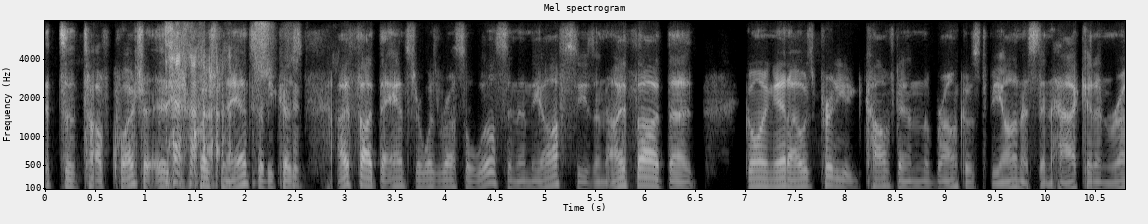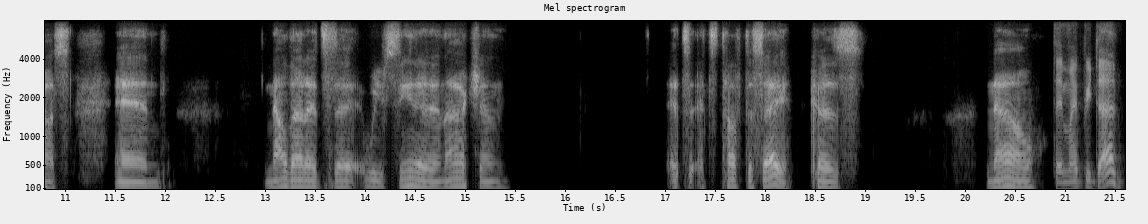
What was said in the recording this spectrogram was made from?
It's a tough question. It's a question to answer because I thought the answer was Russell Wilson in the offseason. I thought that going in, I was pretty confident in the Broncos, to be honest, in Hackett and Russ. And now that it's uh, we've seen it in action, it's it's tough to say because now, They might be dead.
